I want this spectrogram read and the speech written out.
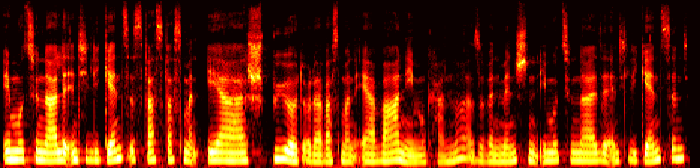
Emotionale Intelligenz ist was, was man eher spürt oder was man eher wahrnehmen kann. Ne? Also wenn Menschen emotional sehr intelligent sind,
